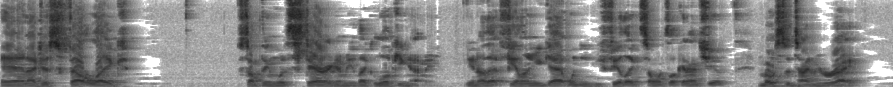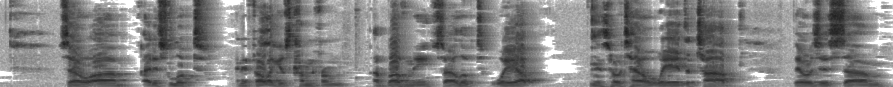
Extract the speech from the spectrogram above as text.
and I just felt like something was staring at me, like looking at me. You know that feeling you get when you feel like someone's looking at you. Most of the time, you're right. So um, I just looked, and it felt like it was coming from above me. So I looked way up in this hotel, way at the top. There was this um,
